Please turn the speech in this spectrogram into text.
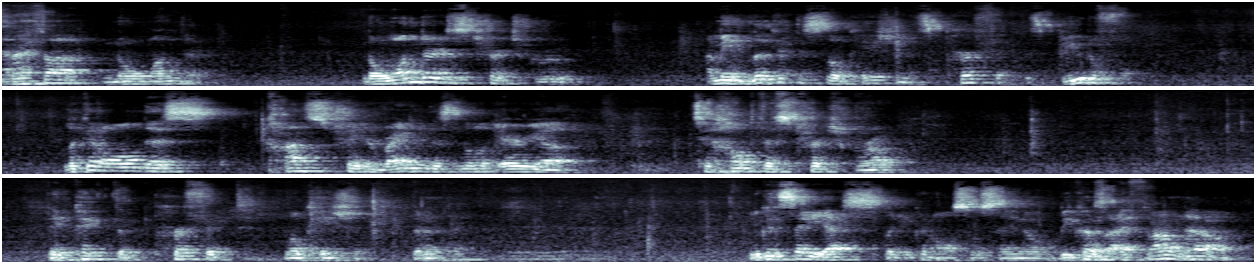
and I thought, no wonder. No wonder this church grew. I mean, look at this location. It's perfect, it's beautiful. Look at all this concentrated right in this little area to help this church grow. They picked the perfect location, didn't they? You can say yes, but you can also say no. Because I found out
